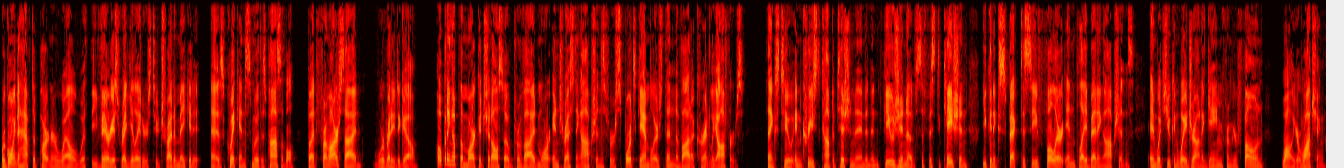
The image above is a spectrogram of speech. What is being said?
We're going to have to partner well with the various regulators to try to make it as quick and smooth as possible, but from our side, we're ready to go. Opening up the market should also provide more interesting options for sports gamblers than Nevada currently offers. Thanks to increased competition and an infusion of sophistication, you can expect to see fuller in play betting options, in which you can wager on a game from your phone while you're watching.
